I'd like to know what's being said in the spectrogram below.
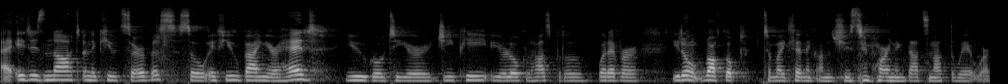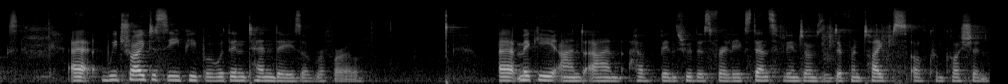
Uh, it is not an acute service, so if you bang your head, you go to your GP, your local hospital, whatever. You don't rock up to my clinic on a Tuesday morning. That's not the way it works. Uh, we try to see people within 10 days of referral. Uh, Mickey and Anne have been through this fairly extensively in terms of different types of concussion.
